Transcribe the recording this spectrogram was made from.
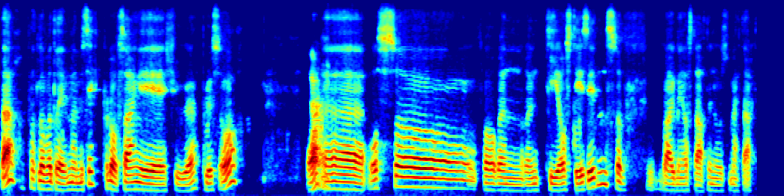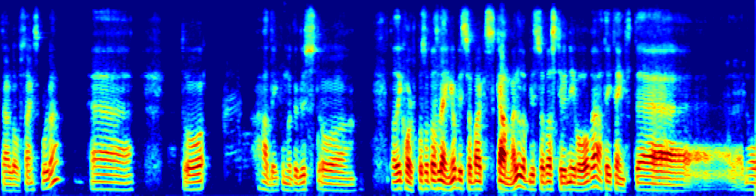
der. Fått lov å drive med musikk og lovsang i 20 pluss år. Ja. Og så for en rundt ti års tid siden så var jeg med å starte noe som heter Akta lovsangskole. da hadde jeg på en måte lyst til å da hadde jeg holdt på såpass lenge og blitt såpass gammel og blitt såpass tynn i håret at jeg tenkte nå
